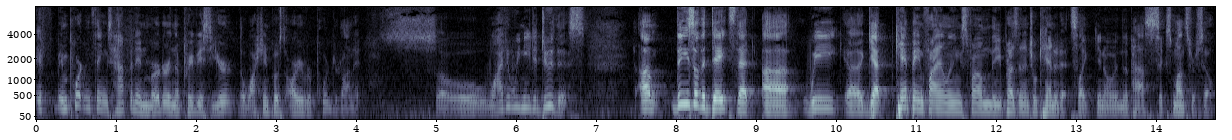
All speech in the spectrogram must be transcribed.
if important things happen in murder in the previous year, the Washington Post already reported on it. So why do we need to do this? Um, these are the dates that uh, we uh, get campaign filings from the presidential candidates, like you know in the past six months or so.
